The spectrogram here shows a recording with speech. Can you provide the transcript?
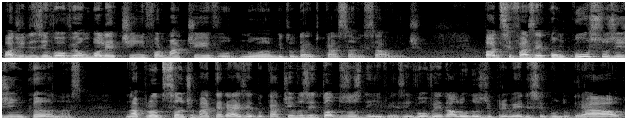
pode desenvolver um boletim informativo no âmbito da educação e saúde. Pode-se fazer concursos e gincanas na produção de materiais educativos em todos os níveis, envolvendo alunos de primeiro e segundo grau,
